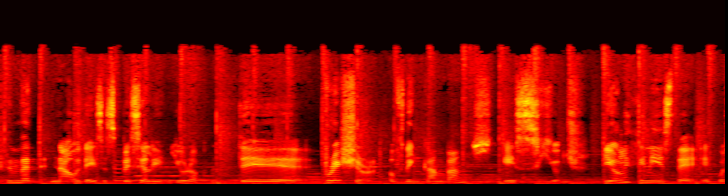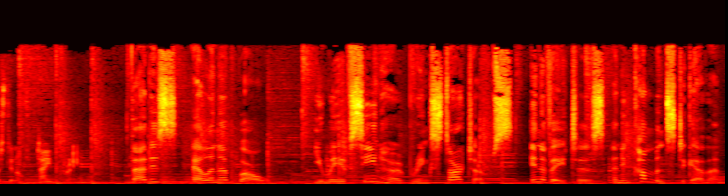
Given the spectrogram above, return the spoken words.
think that nowadays, especially in Europe, the pressure of the incumbents is huge. The only thing is the question of time frame. That is Elena Bou. You may have seen her bring startups, innovators, and incumbents together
